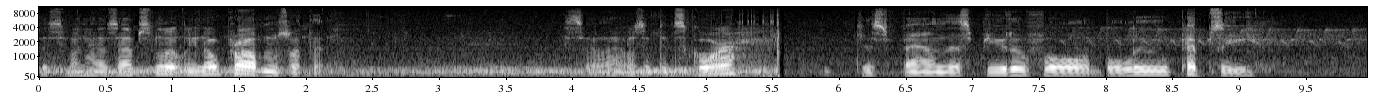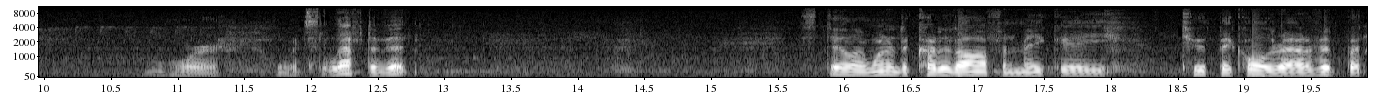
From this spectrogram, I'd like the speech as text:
This one has absolutely no problems with it. So that was a good score. Just found this beautiful blue Pepsi, or what's left of it. Still, I wanted to cut it off and make a toothpick holder out of it, but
